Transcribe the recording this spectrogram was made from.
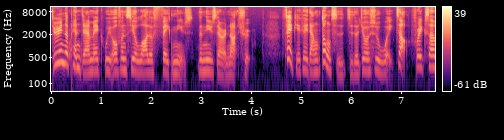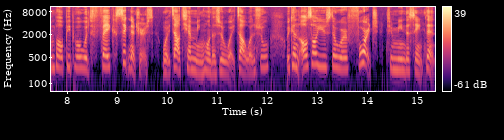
During the pandemic, we often see a lot of fake news, the news that are not true. Fake 也可以当动词，指的就是伪造。For example, people with fake signatures，伪造签名或者是伪造文书。We can also use the word forge to mean the same thing.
